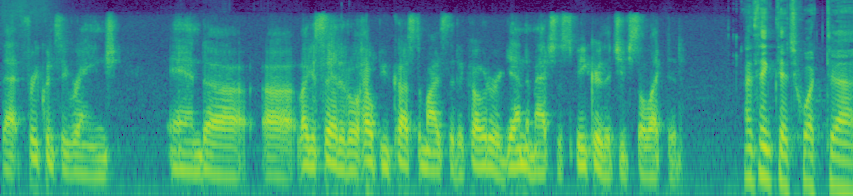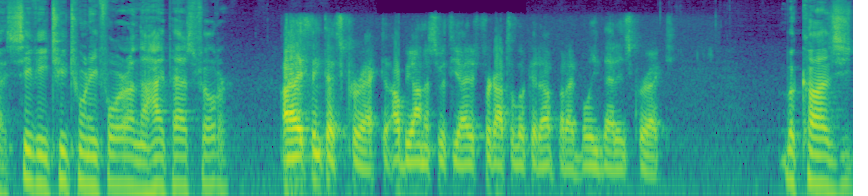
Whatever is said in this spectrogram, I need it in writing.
that frequency range. And uh, uh, like I said, it'll help you customize the decoder again to match the speaker that you've selected. I think that's what uh, CV224 on the high pass filter. I think that's correct. I'll be honest with you, I forgot to look it up, but I believe that is correct. Because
